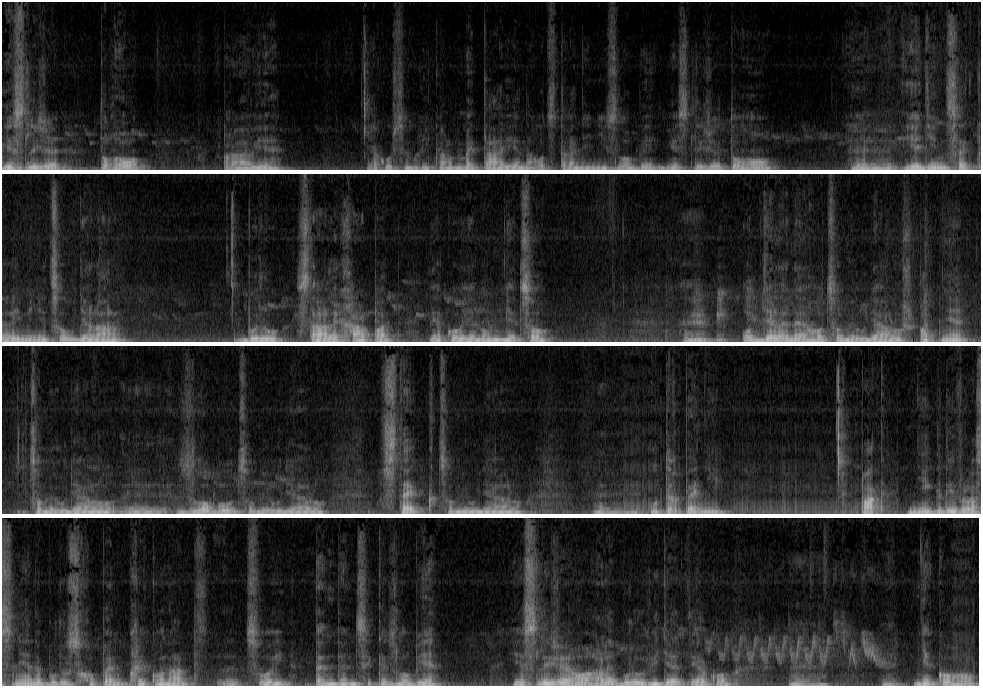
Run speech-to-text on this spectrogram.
Jestliže toho právě, jak už jsem říkal, meta je na odstranění zloby, jestliže toho eh, jedince, který mi něco udělal, budu stále chápat jako jenom něco, eh, odděleného, co mi udělalo špatně, co mi udělalo eh, zlobu, co mi udělalo vztek, co mi udělalo utrpení, pak nikdy vlastně nebudu schopen překonat svoji tendenci ke zlobě. Jestliže ho ale budu vidět jako někoho,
